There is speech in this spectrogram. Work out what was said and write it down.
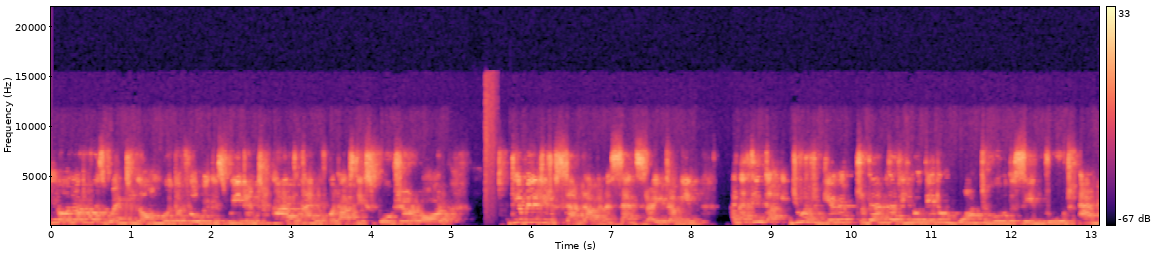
you know, a lot of us went along with the flow because we didn't have the kind of perhaps the exposure or the ability to stand up in a sense, right? I mean, and I think you have to give it to them that, you know, they don't want to go the same route and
